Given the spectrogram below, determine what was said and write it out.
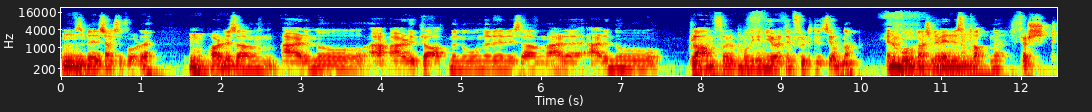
mm, så bedre sjanse får du. mm. Har du liksom, er, det noe, er, er du i prat med noen, eller liksom, er, det, er det noe plan for å på en måte kunne gjøre det til en fulltidsjobb? da? Eller må du kanskje levere Mm. resultatene først?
